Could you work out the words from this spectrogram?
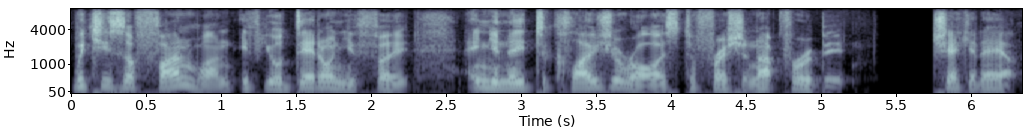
which is a fun one if you're dead on your feet and you need to close your eyes to freshen up for a bit. Check it out.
